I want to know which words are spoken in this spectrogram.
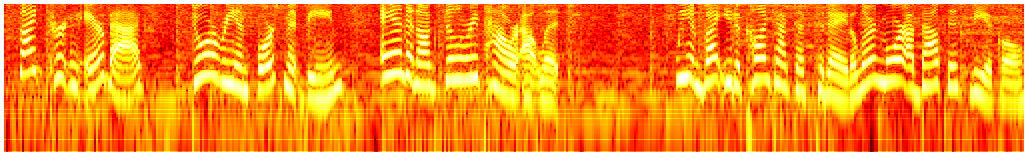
side curtain airbags, door reinforcement beams, and an auxiliary power outlet. We invite you to contact us today to learn more about this vehicle.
